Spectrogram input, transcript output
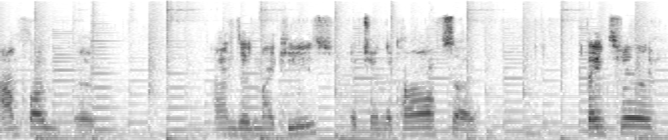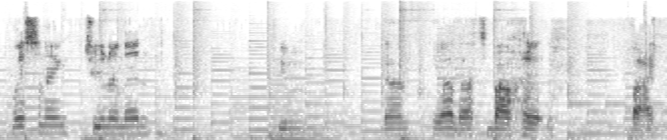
unplugged, uh, undid my keys, I turned the car off. So, thanks for listening, tuning in. Then, yeah, that's about it. Bye.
